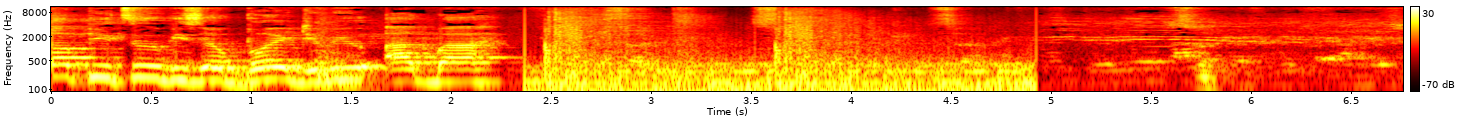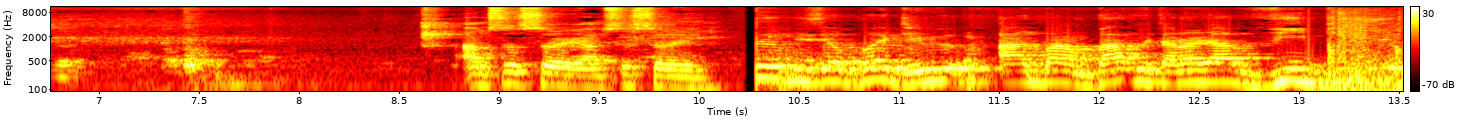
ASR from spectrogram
up YouTube? Is your boy the real Agba? I'm so sorry. I'm so sorry. YouTube is your boy the real Agba. I'm back with another video.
